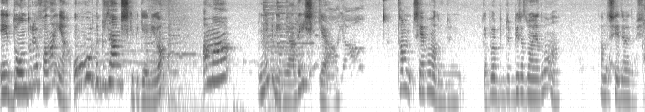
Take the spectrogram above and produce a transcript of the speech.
e, donduruyor falan ya. O orada güzelmiş gibi geliyor. Ama ne bileyim ya değişik ya. Tam şey yapamadım dün. Ya böyle bir- biraz oynadım ama tam da şey demedim işte.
